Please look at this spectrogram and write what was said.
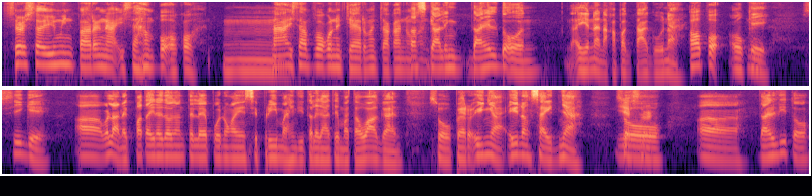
Sir, so you mean parang naisahan po ako? Mm, Naisahan po ako ng chairman. Tapos galing dahil doon, ayan na, nakapagtago na. Opo. Okay. Sige. Ah, wala, nagpatay na daw ng telepono ngayon si Prima, hindi talaga natin matawagan. So, pero yun nga, yun ang side niya. So, Yes, sir. ah, dahil dito,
